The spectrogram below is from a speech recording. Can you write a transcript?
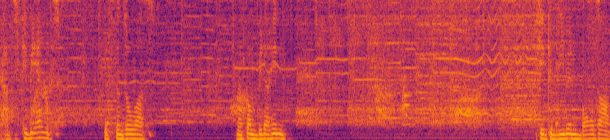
Er hat sich gewehrt. Gibt's denn sowas? Na komm, wieder hin. Hier geblieben, Bowser.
